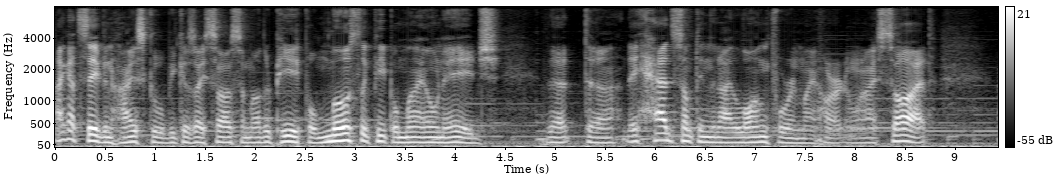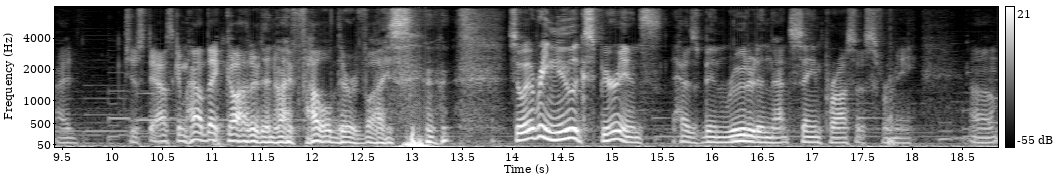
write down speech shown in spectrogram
I got saved in high school because I saw some other people, mostly people my own age, that uh, they had something that I longed for in my heart. And when I saw it, I just asked them how they got it, and I followed their advice. So every new experience has been rooted in that same process for me. Um,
